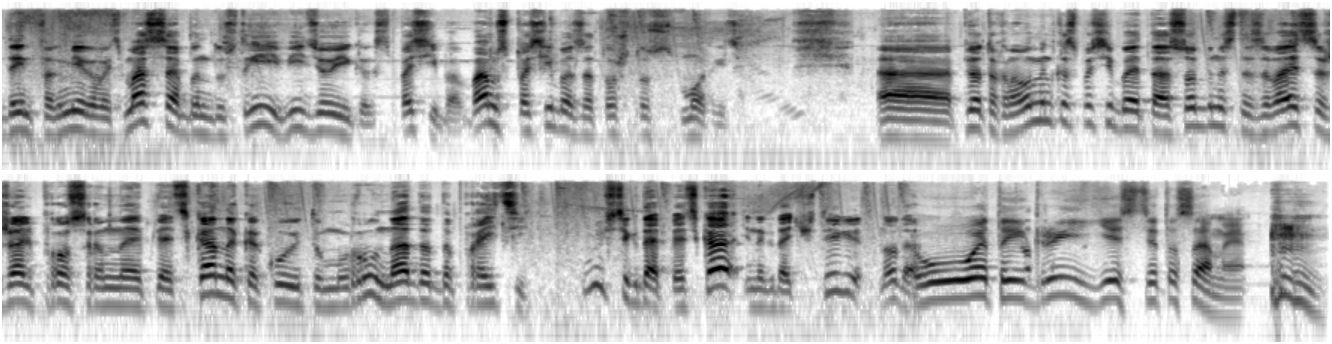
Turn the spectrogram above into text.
да информировать массы об индустрии видеоигр. Спасибо. Вам спасибо за то, что смотрите. Петр Науменко, спасибо. Эта особенность называется «Жаль, просранная 5К на какую-то муру надо допройти». Не всегда 5К, иногда 4, но да. У этой игры есть это самое.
